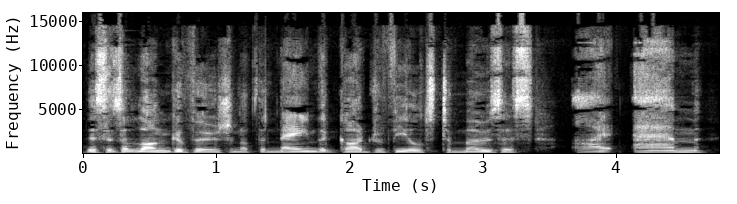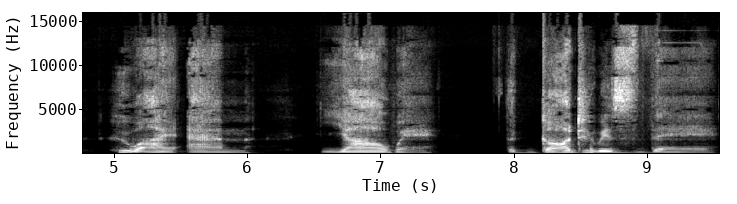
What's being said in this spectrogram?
This is a longer version of the name that God revealed to Moses. I am who I am, Yahweh, the God who is there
